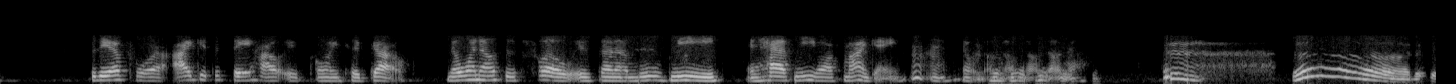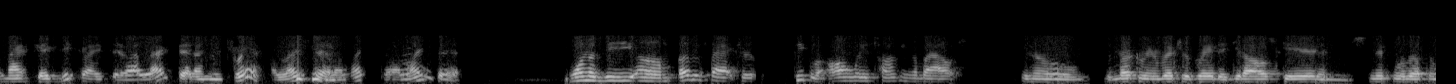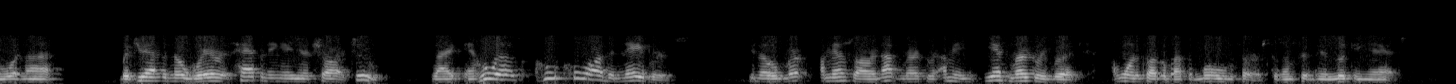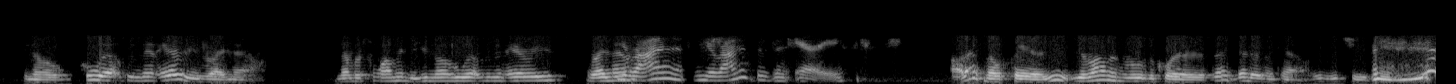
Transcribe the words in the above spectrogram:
Therefore, I get to say how it's going to go. No one else's flow is going to move me and have me off my game. Mm-mm. No, no, no, no, no, no. Ah, that's a nice technique right there. I like that. I'm impressed. I like that. I like that. I like that. One of the um, other factors people are always talking about, you know, the Mercury in retrograde. They get all scared and sniffle it up and whatnot. But you have to know where it's happening in your chart too. Like, and who else? Who who are the neighbors? You know, Mer- I mean, I'm sorry, not Mercury. I mean, yes, Mercury, but I want to talk about the moon first because I'm sitting here looking at, you know, who else is in Aries right now? Number Swami, do you know who else is in Aries right now? Uranus, Uranus is in Aries. Oh, that's no fair. You, Uranus rules Aquarius. That that doesn't count. You, you cheat.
